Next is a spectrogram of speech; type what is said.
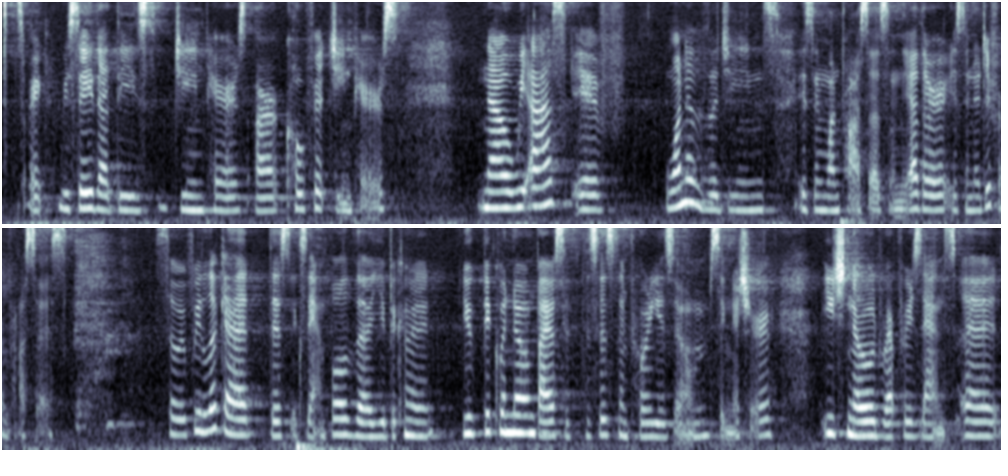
sorry, we say that these gene pairs are co-fit gene pairs. Now, we ask if one of the genes is in one process and the other is in a different process. So if we look at this example, the ubiquinone biosynthesis and proteasome signature, each node represents a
